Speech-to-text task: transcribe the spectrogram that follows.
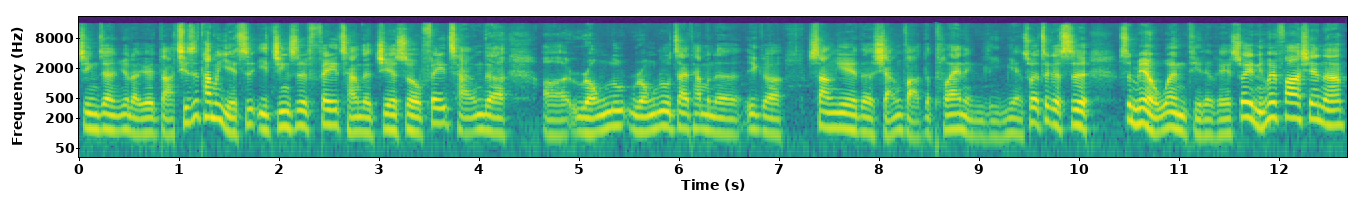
竞争越来越大。其实他们也是已经是非常的接受，非常的呃融入融入在他们的一个商业的想法的 planning 里面。所以这个是是没有问题的。OK，所以你会发现呢。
